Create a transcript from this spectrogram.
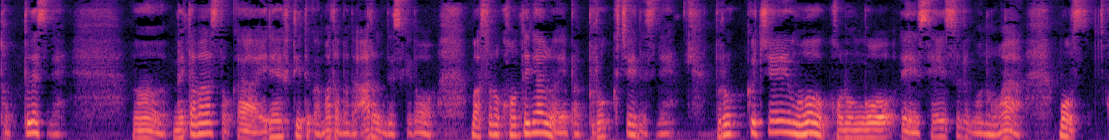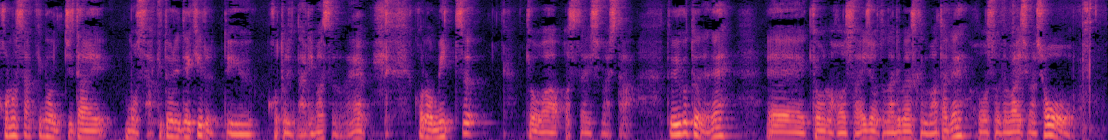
トップですね。うん、メタバースとか NFT とかまだまだあるんですけど、まあその根底にあるのはやっぱりブロックチェーンですね。ブロックチェーンを今後、えー制するものは、もうこの先の時代、もう先取りできるっていうことになりますので、この3つ、今日はお伝えしました。ということでね、えー今日の放送は以上となりますけど、またね、放送でお会いしましょう。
